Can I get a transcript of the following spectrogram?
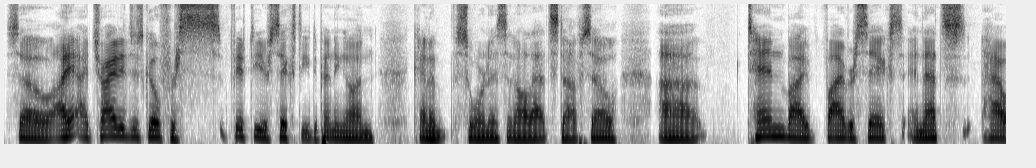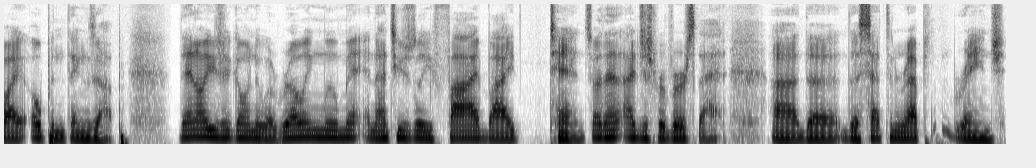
So I, I try to just go for 50 or 60, depending on kind of soreness and all that stuff. So, uh, 10 by five or six, and that's how I open things up. Then I'll usually go into a rowing movement, and that's usually five by 10. So then I just reverse that, uh, the, the sets and rep range.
